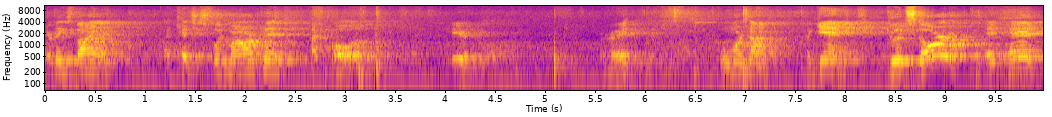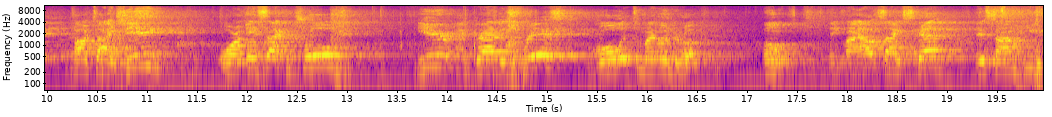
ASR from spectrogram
Everything's violent. I catch his foot in my armpit, I pull up. Here. All right? One more time. Again, good start, head, head, power tie zig, or I'm inside control. Here, I grab his wrist, roll it to my underhook. Boom. Take my outside step, this time here.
